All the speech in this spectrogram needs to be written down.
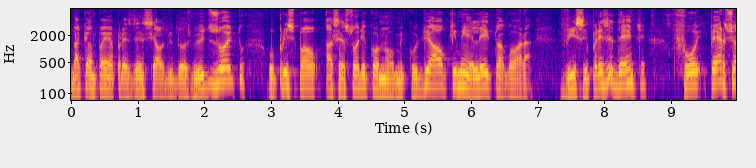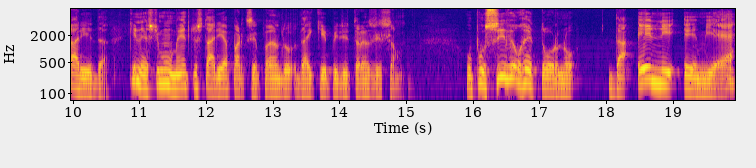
Na campanha presidencial de 2018, o principal assessor econômico de Alckmin, eleito agora vice-presidente, foi Pércio Arida, que neste momento estaria participando da equipe de transição. O possível retorno da NME,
